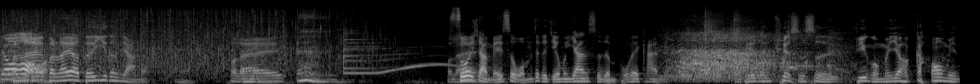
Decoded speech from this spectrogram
本来本来要得一等奖的，嗯。后来 后来说一下，没事，我们这个节目央视人不会看的。别人确实是比我们要高明，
